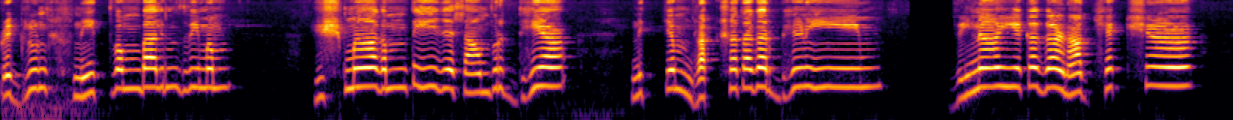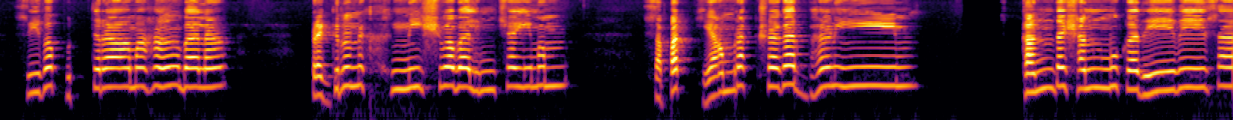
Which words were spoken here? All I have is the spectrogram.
प्रगृह्णीत्वं बलिं द्विमं युष्माकं तेजसां वृद्ध्या नित्यं रक्षत गर्भिणीं विनायकगणाध्यक्ष शिवपुत्रा महाबल प्रगृह्णीष्वबलिं च इमं सपत्यां रक्ष गर्भणीं स्कन्दषण्मुखदेवेशा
